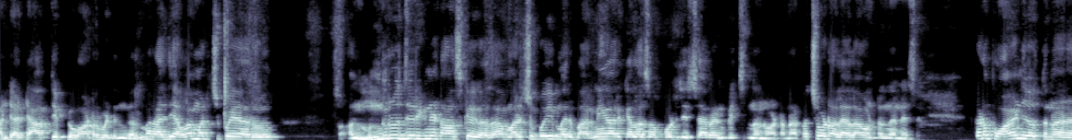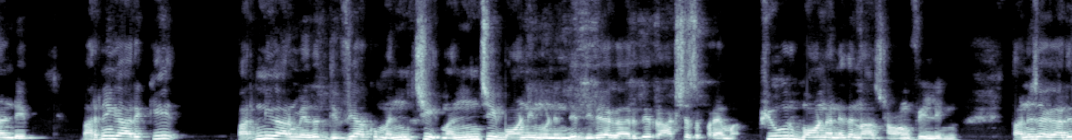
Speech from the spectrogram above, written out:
అంటే ఆ ట్యాప్ తిప్పి వాటర్ పట్టింది కదా మరి అది ఎలా మర్చిపోయారు? ముందు రోజు జరిగిన టాస్కే కదా మర్చిపోయి మరి బర్నీ గారికి ఎలా సపోర్ట్ చేశారు అనిపించింది అనమాట నాకు. చూడాలి ఎలా ఉంటుంది అనేసి. ఇక్కడ పాయింట్ చెప్తున్నానండి బర్నీ గారికి బర్నీ గారి మీద దివ్యకు మంచి మంచి బాండింగ్ ఉండింది. దివ్య గారిది రాక్షస ప్రేమ. ప్యూర్ బాండ్ అనేది నా స్ట్రాంగ్ ఫీలింగ్. తనుజ గారి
